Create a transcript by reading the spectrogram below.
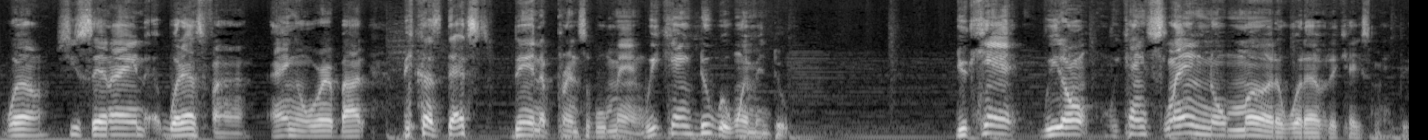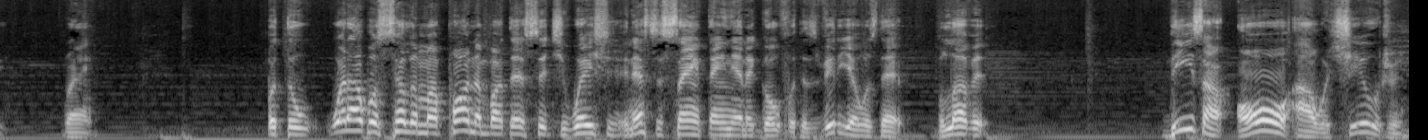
Well, she said I ain't well, that's fine. I ain't gonna worry about it. Because that's being a principled man. We can't do what women do. You can't, we don't, we can't slang no mud or whatever the case may be. Right? But the what I was telling my partner about that situation, and that's the same thing that I go for this video, is that beloved, these are all our children.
